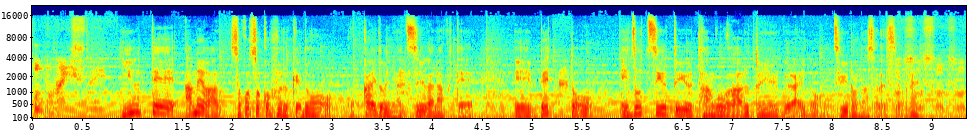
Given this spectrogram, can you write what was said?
ほぼないですね。言うて雨はそこそこ降るけど北海道には梅雨がなくて、えー、別途蝦夷梅雨という単語があるというぐらいの梅雨のなさですよね。そうそうそう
